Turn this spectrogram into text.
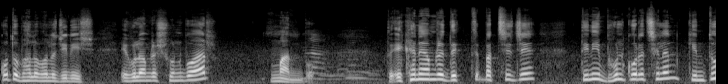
কত ভালো ভালো জিনিস। এগুলো আমরা শুনব আর মানব। তো এখানে আমরা দেখতে পাচ্ছি যে তিনি ভুল করেছিলেন, কিন্তু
